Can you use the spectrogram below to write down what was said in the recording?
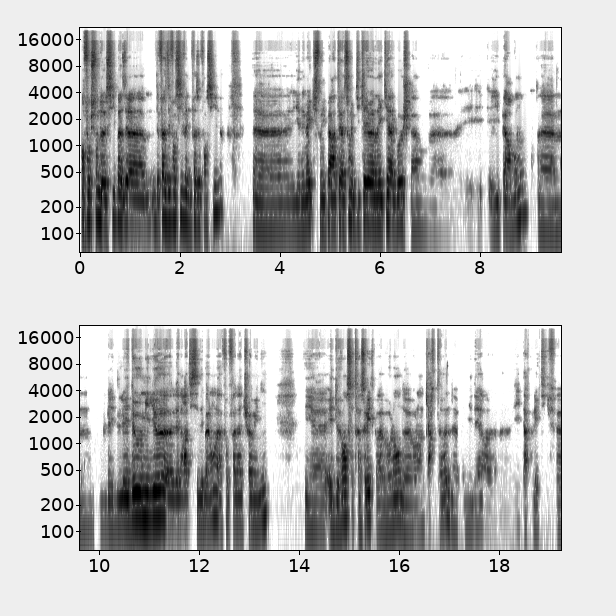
en fonction de s'il passe de, la, de phase défensive à une phase offensive. Euh, Il y a des mecs qui sont hyper intéressants, le petit Caio Henrique à gauche là, où, euh, est, est hyper bon. Les, les deux au milieu viennent ratisser des ballons, là, Fofana, Chouameni. Et, euh, et devant, c'est très solide, quoi. Volant de, volant de carton, premier d'air euh, hyper collectif. Euh,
